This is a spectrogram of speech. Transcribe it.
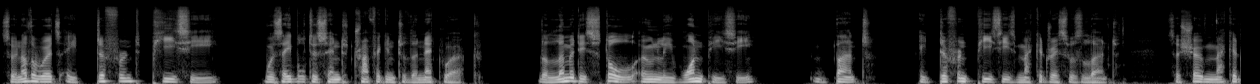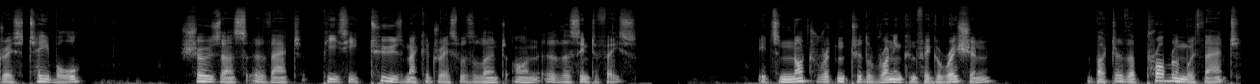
So in other words, a different PC was able to send traffic into the network. The limit is still only one PC, but a different PC's MAC address was learnt. So show MAC address table shows us that PC2's MAC address was learnt on this interface. It's not written to the running configuration, but the problem with that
